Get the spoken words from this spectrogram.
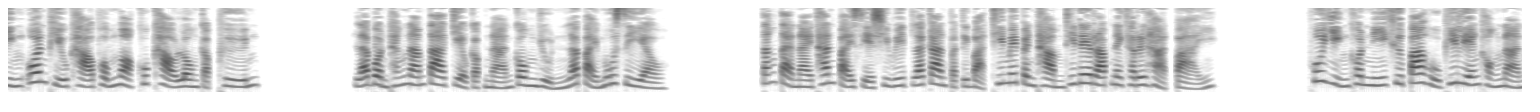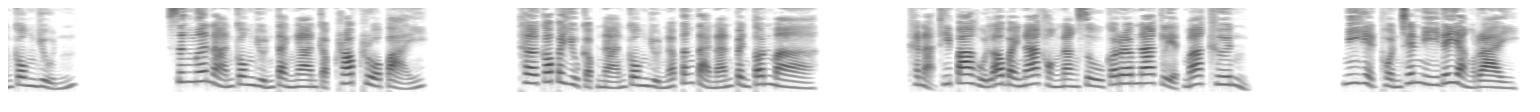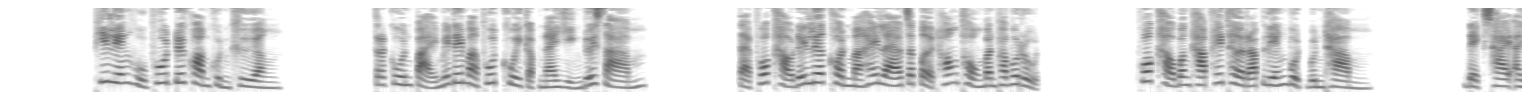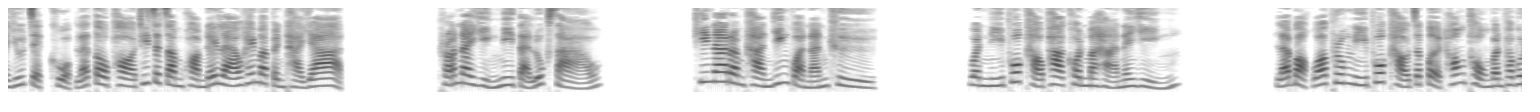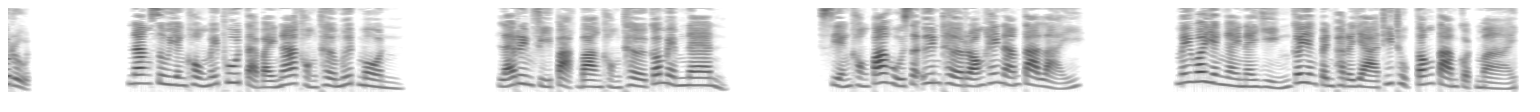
หญิงอ้วนผิวขาวผมงอกคุกเข่าลงกับพื้น และบ่นทั้งน้ำตาเกี่ยวกับหนานกงหยุนและไปมู่เซียว ตั้งแต่นายท่านไปเสียชีวิตและการปฏิบัติที่ไม่เป็นธรรมที่ได้รับในคฤหาสน์ไป ผู้หญิงคนนี้คือป้าหูพี่เลี้ยงของหนานกงหยุน ซึ่งเมื่อหนานกงหยุนแต่งงานกับครอบครัวไป เธอก็ไปอยู่กับหนานกงหยุนนับตั้งแต่นั้นเป็นต้นมา ขณะที่ป้าหูเล่าใบหน้าของนางซูก็เริ่มน่าเกลียดมากขึ้น มีเหตุผลเช่นนี้ได้อย่างไร พี่เลี้ยงหูพูดด้วยความขุ่นเคือง ตระกูลไปไม่ได้มาพูดคุยกับนายหญิงด้วยซ้ำแต่พวกเขาได้เลือกคนมาให้แล้วจะเปิดห้องโถงบรรพบุรุษ พวกเขาบังคับให้เธอรับเลี้ยงบุตรบุญธรรม เด็กชายอายุเจ็ดขวบและโตพอที่จะจำความได้แล้วให้มาเป็นทายาทเพราะนายหญิงมีแต่ลูกสาว ที่น่ารำคาญยิ่งกว่านั้นคือ วันนี้พวกเขาพาคนมาหานายหญิง และบอกว่าพรุ่งนี้พวกเขาจะเปิดห้องโถงบรรพบุรุษ นางซูยังคงไม่พูดแต่ใบหน้าของเธอมืดมน และริมฝีปากบางของเธอก็เม็มแน่น เสียงของป้าหูสะอื้นเธอร้องให้น้ำตาไหล ไม่ว่ายังไงนายหญิงก็ยังเป็นภรรยาที่ถูกต้องตามกฎหมาย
